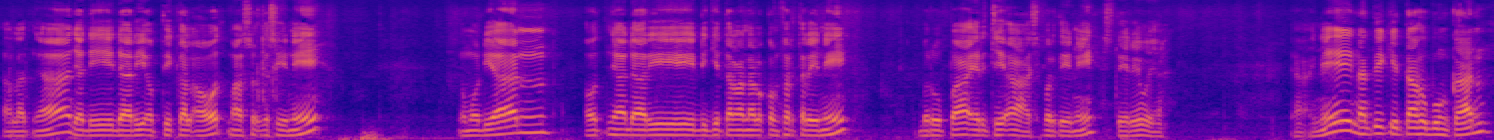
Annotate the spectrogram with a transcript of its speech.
alatnya. Jadi dari optical out masuk ke sini. Kemudian outnya dari digital analog converter ini berupa RCA seperti ini, stereo ya. Ya, ini nanti kita hubungkan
